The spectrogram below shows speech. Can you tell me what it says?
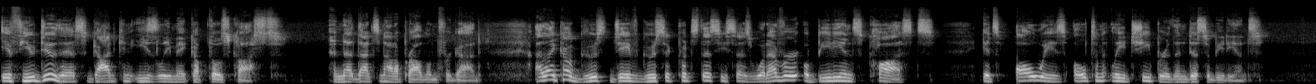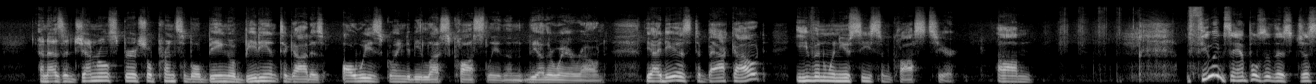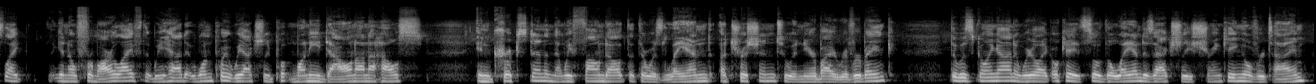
If you do this, God can easily make up those costs. And that, that's not a problem for God. I like how Goose, Dave Guzik puts this. He says, whatever obedience costs, it's always ultimately cheaper than disobedience. And as a general spiritual principle, being obedient to God is always going to be less costly than the other way around. The idea is to back out even when you see some costs here. Um, a few examples of this, just like you know, from our life that we had. At one point, we actually put money down on a house in Crookston, and then we found out that there was land attrition to a nearby riverbank that was going on, and we were like, okay, so the land is actually shrinking over time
